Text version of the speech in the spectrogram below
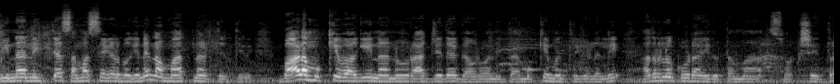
ದಿನನಿತ್ಯ ಸಮಸ್ಯೆಗಳ ಬಗ್ಗೆನೇ ನಾವು ಮಾತನಾಡ್ತಿರ್ತೀವಿ. ಬಹಳ ಮುಖ್ಯವಾಗಿ ನಾನು ರಾಜ್ಯದ ಗೌರವಾನ್ವಿತ ಮುಖ್ಯಮಂತ್ರಿಗಳಲ್ಲಿ, ಅದರಲ್ಲೂ ಕೂಡ ಇದು ತಮ್ಮ ಸ್ವಕ್ಷೇತ್ರ,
